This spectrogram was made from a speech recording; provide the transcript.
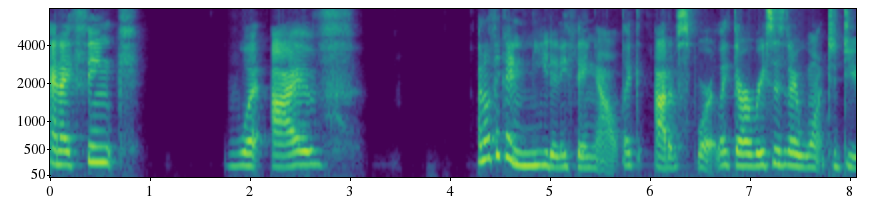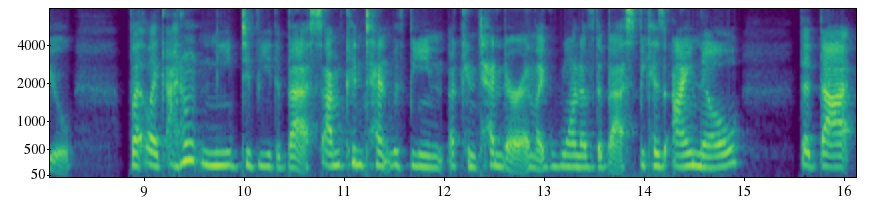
And I think what I've I don't think I need anything out like out of sport. Like there are races that I want to do, but like I don't need to be the best. I'm content with being a contender and like one of the best because I know that that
